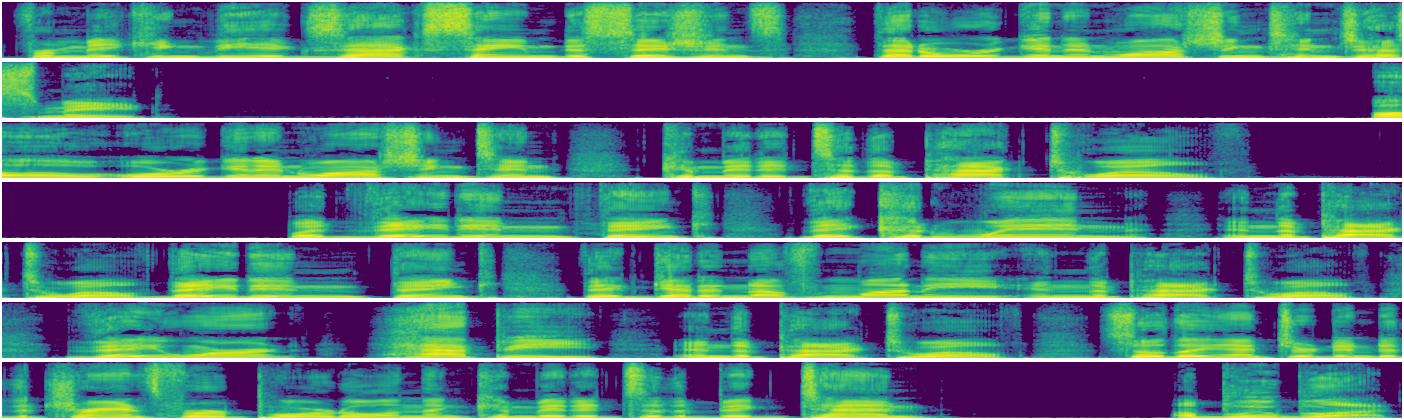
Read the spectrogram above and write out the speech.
from making the exact same decisions that Oregon and Washington just made. Oh, Oregon and Washington committed to the Pac 12. But they didn't think they could win in the Pac 12. They didn't think they'd get enough money in the Pac 12. They weren't happy in the Pac 12. So they entered into the transfer portal and then committed to the Big Ten, a blue blood.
